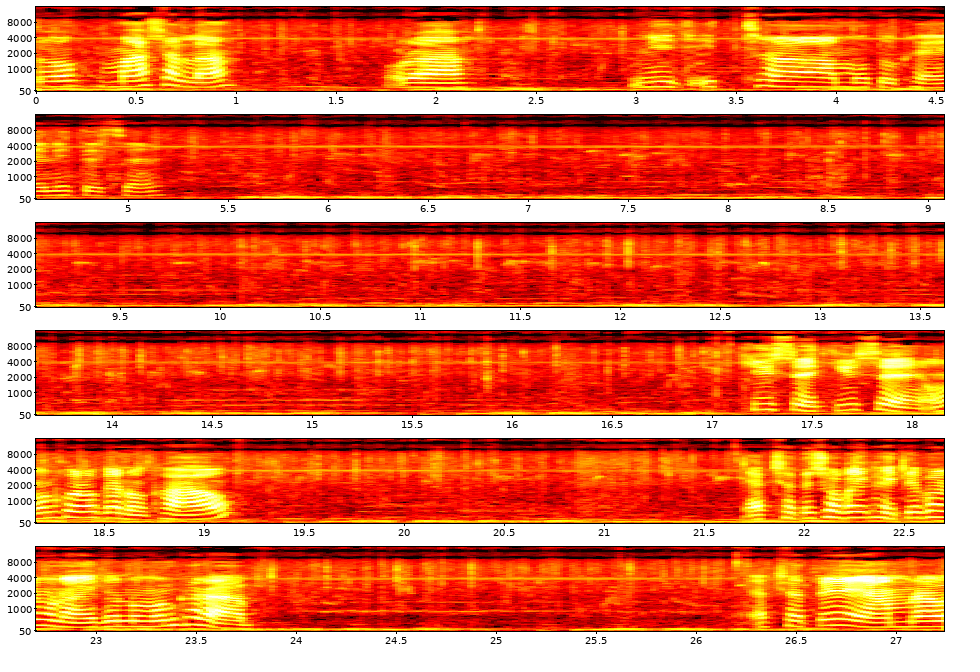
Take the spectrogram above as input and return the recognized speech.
তো মাশাল্লাহ ওরা নিজ ইচ্ছা মতো খেয়ে নিতেছে। কিসে কিসে অমন করো কেন? খাও। একসাথে সবাই খাইতে পারো না এই জন্য মন খারাপ। একসাথে আমরাও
